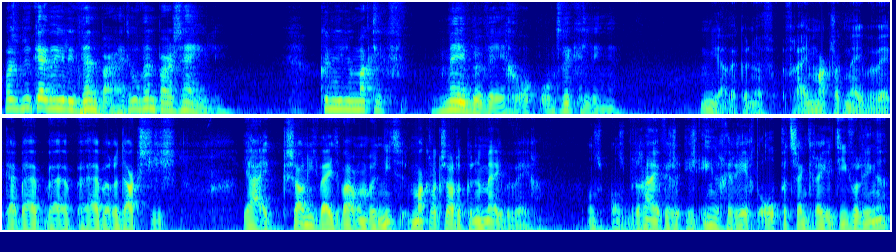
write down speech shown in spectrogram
als ik nu kijk naar jullie wendbaarheid, hoe wendbaar zijn jullie? Kunnen jullie makkelijk meebewegen op ontwikkelingen? Ja, we kunnen vrij makkelijk meebewegen. Kijk, we, heb- we, heb- we hebben redacties. Ja, ik zou niet weten waarom we niet makkelijk zouden kunnen meebewegen. Ons, ons bedrijf is, is ingericht op, het zijn creatievelingen.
